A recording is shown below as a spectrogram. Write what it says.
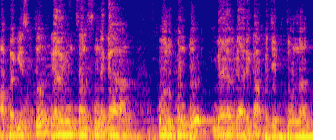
అప్పగిస్తూ నిర్వహించాల్సిందిగా కోరుకుంటూ మేడం గారికి అప్పచెప్తున్నాను.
